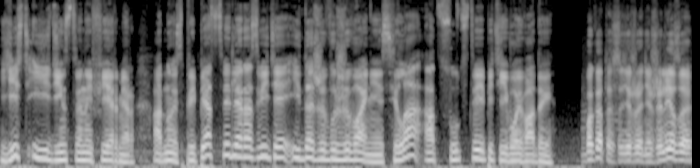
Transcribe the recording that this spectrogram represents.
Есть и единственный фермер. Одно из препятствий для развития и даже выживания села – отсутствие питьевой воды. Богатое содержание железа,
